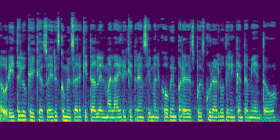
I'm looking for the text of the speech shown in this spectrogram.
Ahorita lo que hay que hacer es comenzar a quitarle el mal aire que trae encima al joven para después curarlo del encantamiento.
